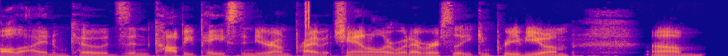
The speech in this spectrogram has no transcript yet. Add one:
all the item codes and copy paste into your own private channel or whatever so that you can preview them. Um,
